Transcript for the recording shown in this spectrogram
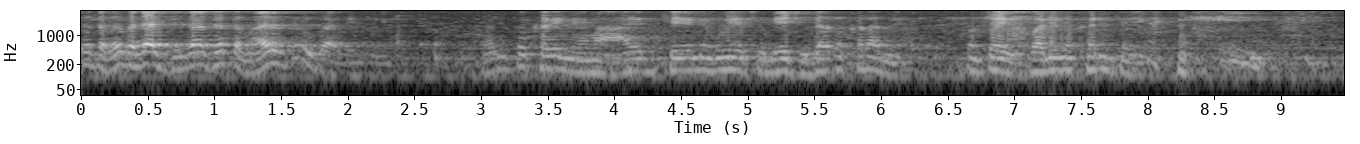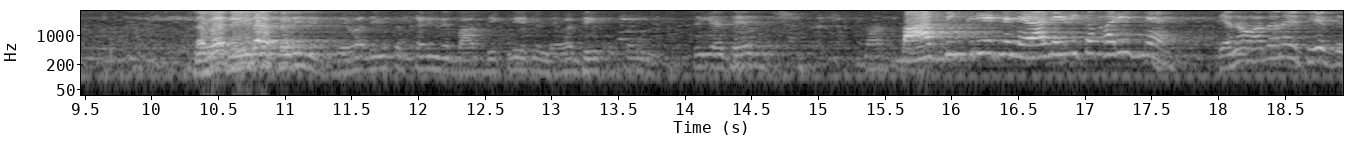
તો તમે બધા જુદા છો તમારે શું ઉપાધિ? ઉપાધિ તો ખરી ને એમાં આ છે ને હું એ છું બે જુદા તો ખરા ને પણ તો ઉપાધિ તો ખરી જ ને લેવા દેવી તો ખરી ને. લેવા દેવી તો ખરી ને બાપ દીકરી એટલે લેવા દેવી તો ખરી ને. શું કે છે? બાપ દીકરી એટલે લેવા દેવી તો ખરી જ ને. તેનો વાંધો નહીં તે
